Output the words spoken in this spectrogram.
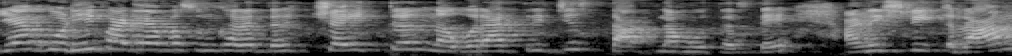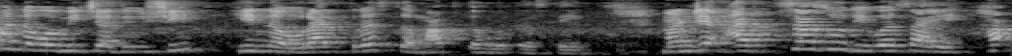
या गुढीपाडव्यापासून खरं तर चैत्र नवरात्रीची स्थापना होत असते आणि श्री रामनवमीच्या दिवशी ही नवरात्र समाप्त होत असते. म्हणजे आजचा जो दिवस आहे हा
